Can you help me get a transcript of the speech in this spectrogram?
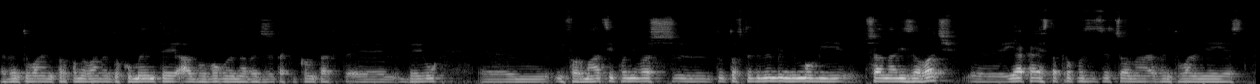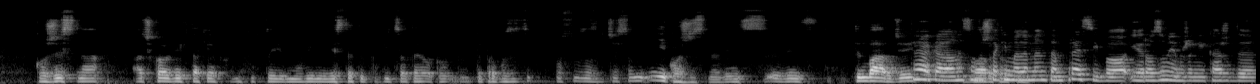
ewentualnie proponowane dokumenty, albo w ogóle nawet, że taki kontakt e, był, em, informacje, ponieważ y, to, to wtedy my będziemy mogli przeanalizować, jaka jest ta propozycja, czy ona ewentualnie jest korzystna, aczkolwiek tak jak tutaj mówimy, niestety póki co te, te propozycje po prostu zazwyczaj są niekorzystne, więc, więc tym bardziej. Tak, ale one są też takim elementem presji, bo ja rozumiem, że nie każdy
